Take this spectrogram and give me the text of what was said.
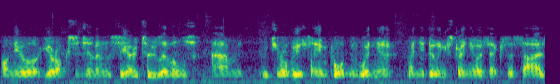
on your, your oxygen and CO2 levels, um, which are obviously important when you're when you're doing strenuous exercise.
